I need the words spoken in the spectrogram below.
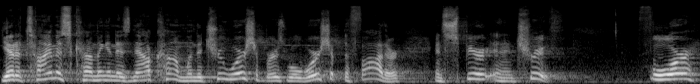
Yet a time is coming and has now come when the true worshipers will worship the Father in spirit and in truth. For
